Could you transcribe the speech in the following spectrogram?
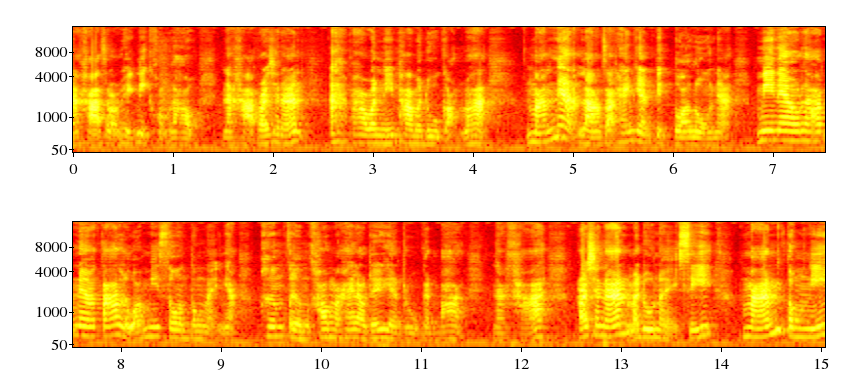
นะคะสำหรับเทคนิคของเรานะคะ เพราะฉะนั้นอะพาวันนี้พามาดูก่อนว่า มันเนี่ยหลังจากแท่งเทียนปิดตัวลงเนี่ยมีแนวรับแนวต้านหรือว่ามีโซนตรงไหนเนี่ยเพิ่มเติมเข้ามาให้เราได้เรียนรู้กันบ้างนะคะ เพราะฉะนั้นมาดูหน่อยสิมันตรงนี้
